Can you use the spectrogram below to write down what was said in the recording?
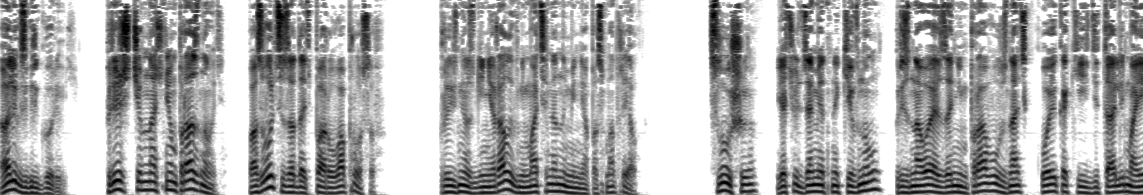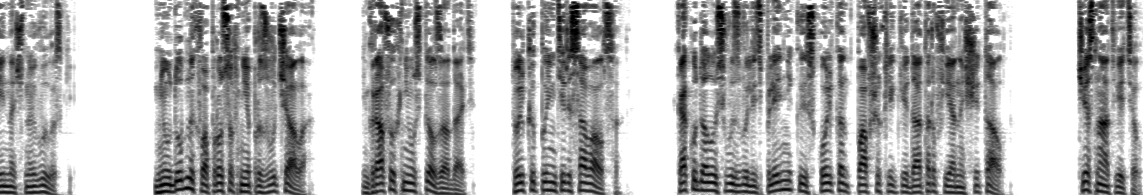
«Алекс Григорьевич, прежде чем начнем праздновать, позвольте задать пару вопросов», произнес генерал и внимательно на меня посмотрел. «Слушаю», я чуть заметно кивнул, признавая за ним право узнать кое-какие детали моей ночной вылазки. Неудобных вопросов не прозвучало. Граф их не успел задать, только поинтересовался, как удалось вызволить пленника и сколько павших ликвидаторов я насчитал. Честно ответил,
